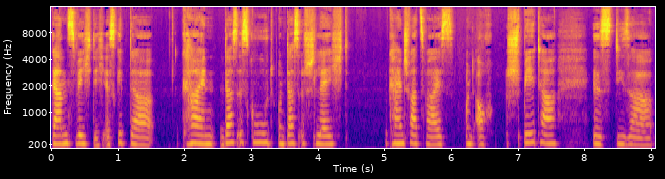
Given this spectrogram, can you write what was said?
ganz wichtig, es gibt da kein, das ist gut und das ist schlecht, kein Schwarz-Weiß und auch später ist dieser,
